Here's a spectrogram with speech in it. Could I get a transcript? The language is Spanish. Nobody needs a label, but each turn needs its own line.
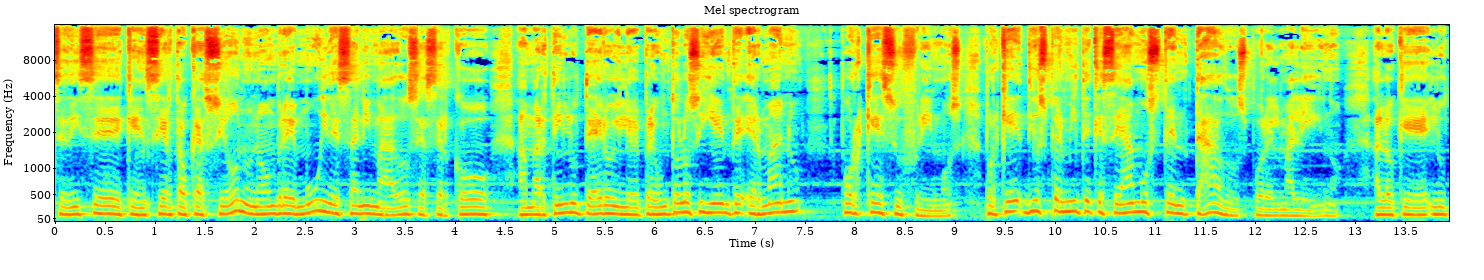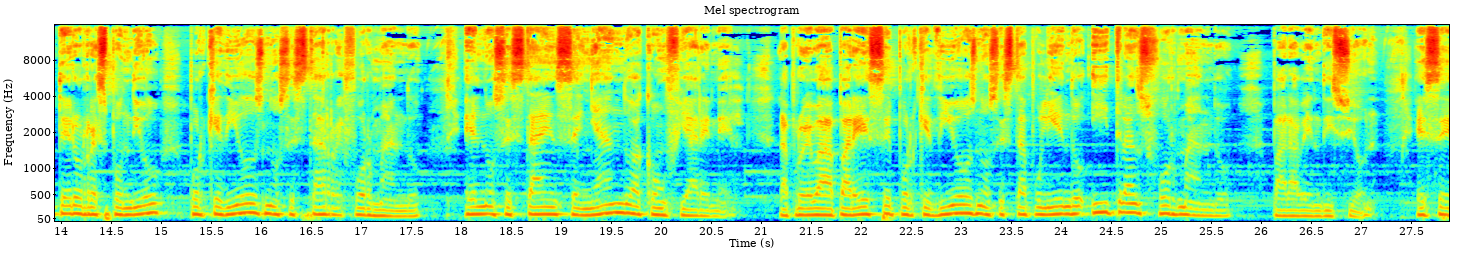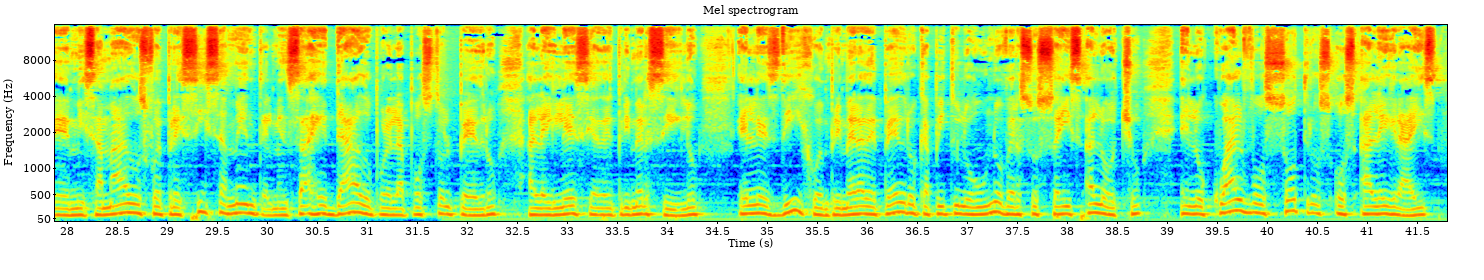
Se dice que en cierta ocasión un hombre muy desanimado se acercó a Martín Lutero y le preguntó lo siguiente, hermano, ¿Por qué sufrimos? ¿Por qué Dios permite que seamos tentados por el maligno? A lo que Lutero respondió, porque Dios nos está reformando. Él nos está enseñando a confiar en Él. La prueba aparece porque Dios nos está puliendo y transformando para bendición. Ese, mis amados, fue precisamente el mensaje dado por el apóstol Pedro a la iglesia del primer siglo. Él les dijo en Primera de Pedro capítulo 1 versos 6 al 8, en lo cual vosotros os alegráis,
